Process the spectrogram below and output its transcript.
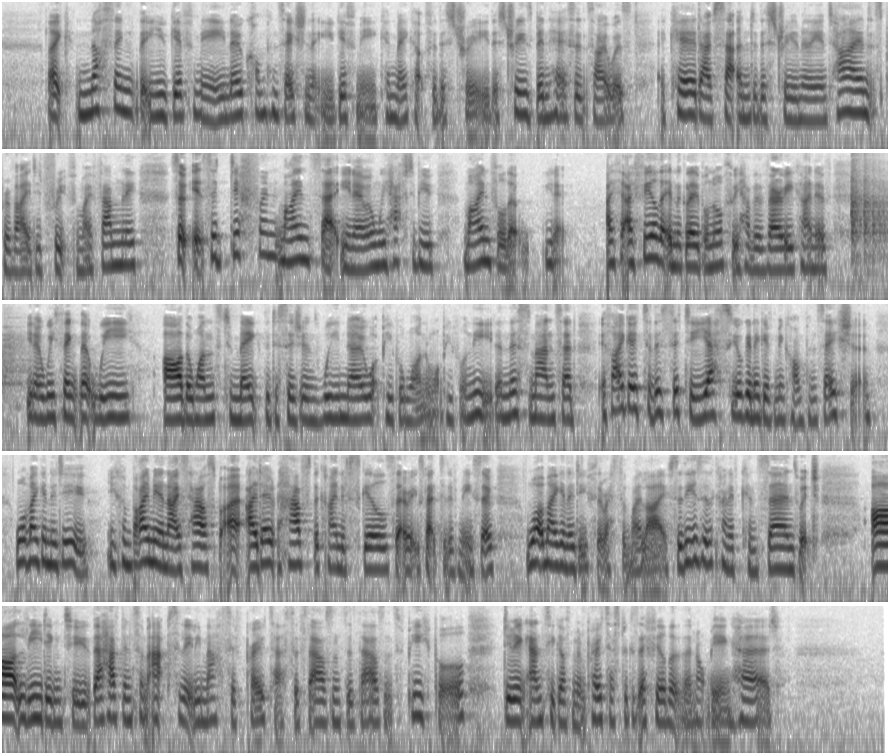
Like, nothing that you give me, no compensation that you give me can make up for this tree. This tree's been here since I was a kid. I've sat under this tree a million times. It's provided fruit for my family. So it's a different mindset, you know, and we have to be mindful that, you know, I, th- I feel that in the global north we have a very kind of, you know, we think that we are the ones to make the decisions. We know what people want and what people need. And this man said, if I go to this city, yes, you're going to give me compensation. What am I going to do? You can buy me a nice house, but I, I don't have the kind of skills that are expected of me. So what am I going to do for the rest of my life? So these are the kind of concerns which are leading to there have been some absolutely massive protests of thousands and thousands of people doing anti-government protests because they feel that they're not being heard.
